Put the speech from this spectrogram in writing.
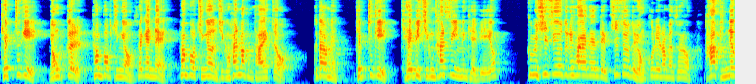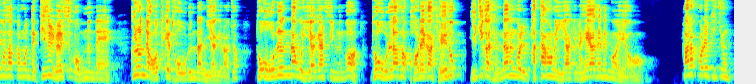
갭투기, 영끌, 편법 증여 세 개인데 편법 증여는 지금 할 만큼 다 했죠. 그 다음에 갭투기, 갭이 지금 살 수 있는 갭이에요? 그러면 실수요들이 사야 되는데 실수요도 영끌이라면서요. 다 빚내고 샀던 건데 빚을 낼 수가 없는데 그런데 어떻게 더 오른다는 이야기를 하죠? 더 오른다고 이야기할 수 있는 건 더 올라서 거래가 계속 유지가 된다는 걸 바탕으로 이야기를 해야 되는 거예요. 하락 거래 비중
